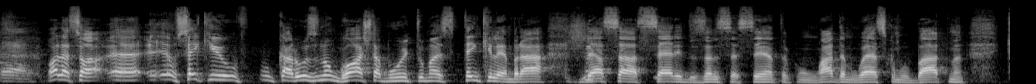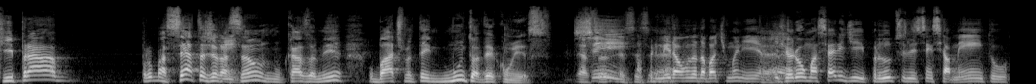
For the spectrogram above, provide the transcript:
é? Olha só, é, eu sei que o, o Caruso não gosta muito, mas tem que lembrar dessa série dos anos 60 com Adam West como Batman, que para uma certa geração, no caso a minha, o Batman tem muito a ver com isso. Sim, A primeira onda da Batmania, É. que gerou uma série de produtos de licenciamento,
